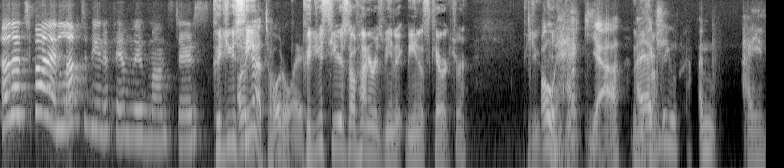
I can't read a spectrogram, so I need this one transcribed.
Oh, that's fun. I'd love to be in a family of monsters. Could you Oh see? yeah, totally. Could you see yourself, Hunter, as being a, being this character? Could you? Oh could heck it? yeah! I fun. actually I'm I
